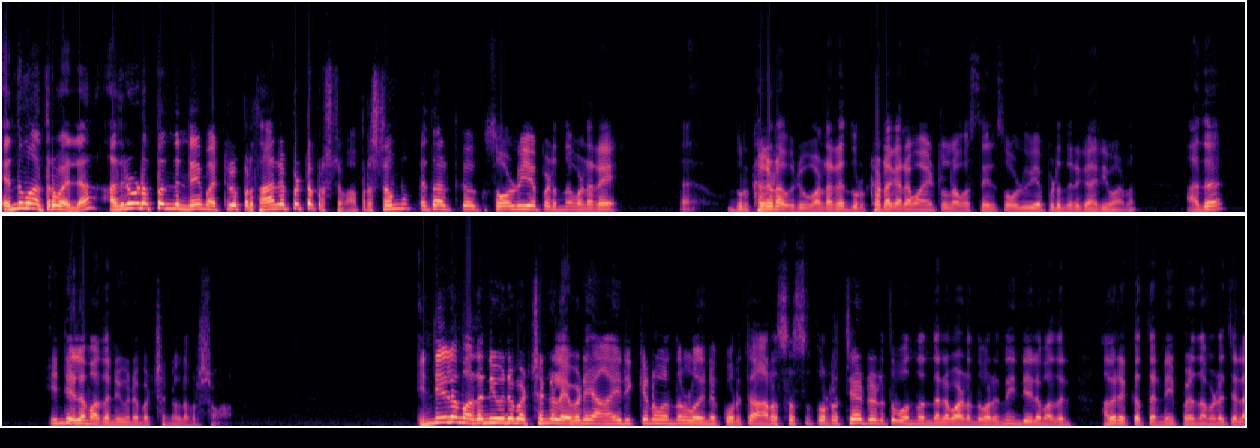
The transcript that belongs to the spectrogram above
എന്ന് മാത്രമല്ല അതിനോടൊപ്പം തന്നെ മറ്റൊരു പ്രധാനപ്പെട്ട പ്രശ്നം ആ പ്രശ്നം യഥാർത്ഥ സോൾവ് ചെയ്യപ്പെടുന്ന വളരെ ദുർഘട ഒരു വളരെ ദുർഘടകരമായിട്ടുള്ള അവസ്ഥയിൽ സോൾവ് ചെയ്യപ്പെടുന്ന ഒരു കാര്യമാണ്. അത് ഇന്ത്യയിലെ മതന്യൂനപക്ഷങ്ങളുടെ പ്രശ്നമാണ്. ഇന്ത്യയിലെ മതന്യൂനപക്ഷങ്ങൾ എവിടെ ആയിരിക്കണമെന്നുള്ളതിനെക്കുറിച്ച് ആർ എസ് എസ് തുടർച്ചയായിട്ട് എടുത്തു പോകുന്ന നിലപാടെന്ന് പറയുന്നത് ഇന്ത്യയിലെ മത അവരൊക്കെ തന്നെ ഇപ്പോഴും നമ്മുടെ ചില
